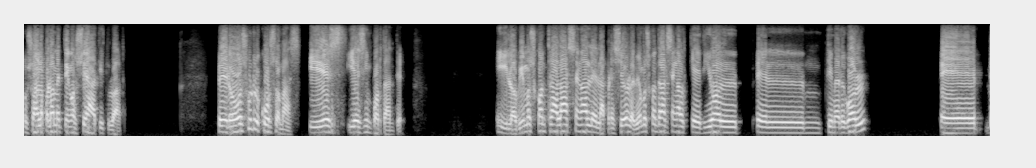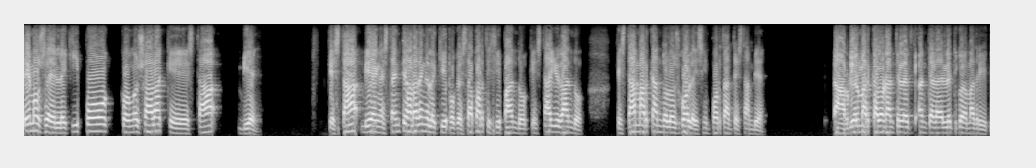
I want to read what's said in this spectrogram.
Osala probablemente no sea titular. Pero es un recurso más y es, y es importante. Y lo vimos contra el Arsenal en la presión, lo vimos contra el Arsenal que dio el, primer gol. Eh, vemos el equipo con Osala que está bien, que está bien, está integrada en el equipo, que está participando, que está ayudando, que está marcando los goles importantes también. Abrió el marcador ante el, ante el Atlético de Madrid.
